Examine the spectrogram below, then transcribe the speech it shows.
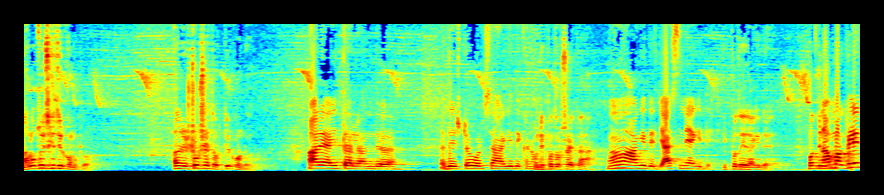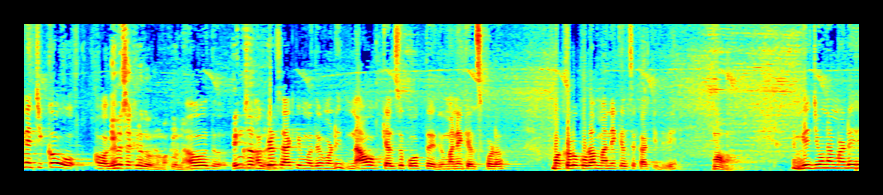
ನಲ್ವತ್ತು ವಯಸ್ಸಿಗೆ ತಿರ್ಕೊಂಡ್ಬಿಟ್ರು? ಅಂದ್ರೆ ಎಷ್ಟು ವರ್ಷ ಆಯ್ತು ಅವ್ರು ತಿರ್ಕೊಂಡು? ಮಾಲೆ ಆಯ್ತಲ್ಲ ಒಂದು ಅದೆಷ್ಟೋ ವರ್ಷ ಆಗಿದೆ ಕಣ. ಒಂದು ಇಪ್ಪತ್ತು ವರ್ಷ ಆಯ್ತಾ? ಹ್ಞೂ ಆಗಿದೆ ಜಾಸ್ತಿನೇ ಆಗಿದೆ. ಇಪ್ಪತ್ತೈದು ಆಗಿದೆ. ಮತ್ತು ನಮ್ಮ ಮಕ್ಕಳೇನೆ ಚಿಕ್ಕವು ಅವಾಗ. ನೀವೇ ಸಾಕಿರೋದು ನಮ್ಮ ಮಕ್ಕಳನ್ನ? ಹೌದು. ಹೆಂಗ್? ಮಕ್ಕಳು ಸಾಕಿ ಮದುವೆ ಮಾಡಿ ನಾವು ಕೆಲ್ಸಕ್ಕೆ ಹೋಗ್ತಾ ಇದ್ವಿ ಮನೆ ಕೆಲ್ಸಗಳು. ಮಕ್ಕಳು ಕೂಡ ಮನೆ ಕೆಲ್ಸಕ್ಕೆ ಹಾಕಿದ್ವಿ. ಹಾಂ. ಹಂಗೆ ಜೀವನ ಮಾಡಿ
